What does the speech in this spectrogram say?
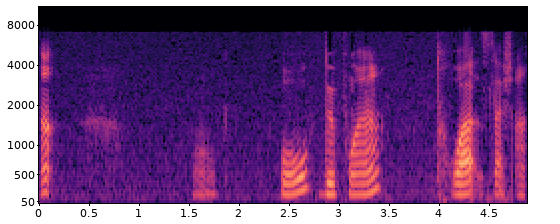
1. Donc O 2.3 slash 1.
